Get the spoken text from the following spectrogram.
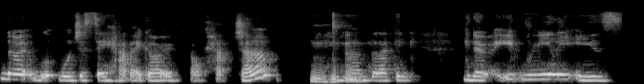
no, we'll, we'll just see how they go, they'll catch up. Mm-hmm. Um, but I think you know it really is.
